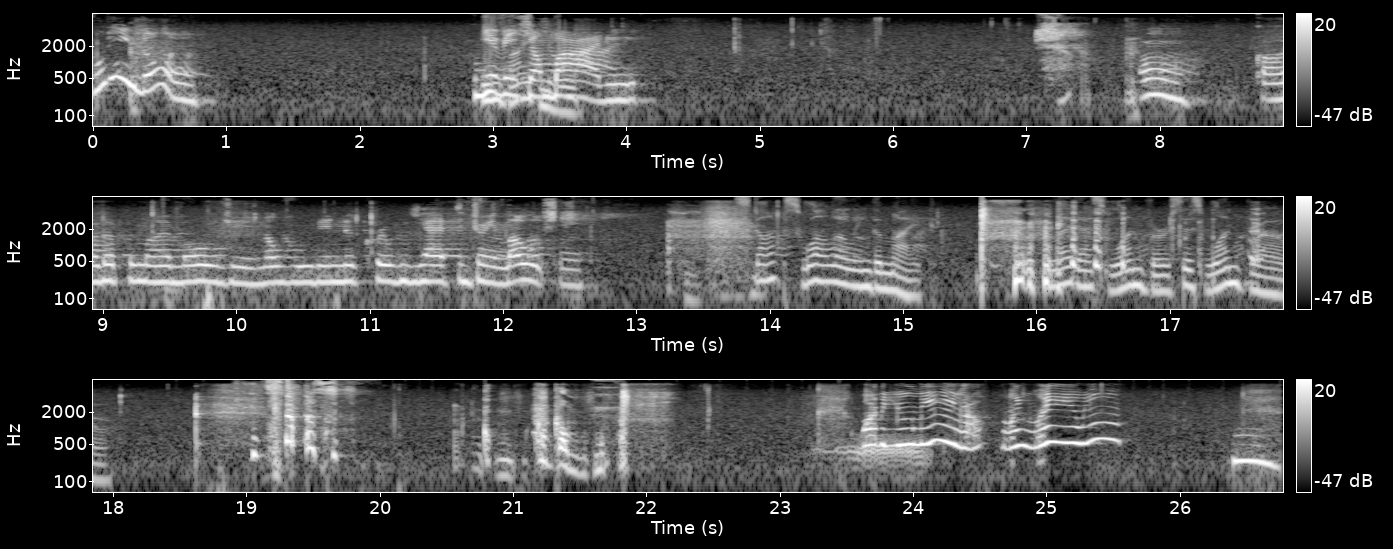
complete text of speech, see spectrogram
What are you doing? Give it Invite somebody. Mm. Caught up in my emojis. No food in the crib. We had to drink lotion. Stop swallowing the mic. Let us one versus one bro. What do you mean? Like, what do you mean?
